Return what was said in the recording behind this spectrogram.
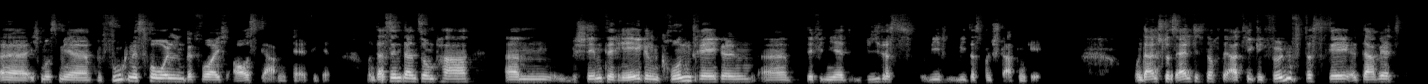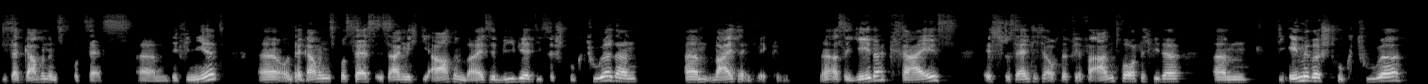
äh, ich muss mir Befugnis holen, bevor ich Ausgaben tätige. Und das sind dann so ein paar ähm, bestimmte Regeln, Grundregeln äh, definiert, wie das, wie, wie das vonstatten geht. Und dann schlussendlich noch der Artikel 5, das, da wird dieser Governance-Prozess ähm, definiert. Äh, und der Governance-Prozess ist eigentlich die Art und Weise, wie wir diese Struktur dann ähm, weiterentwickeln. Ne? Also jeder Kreis ist schlussendlich auch dafür verantwortlich, wieder ähm, die innere Struktur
